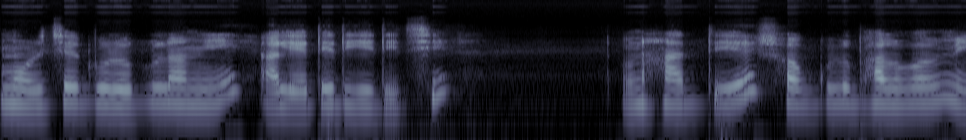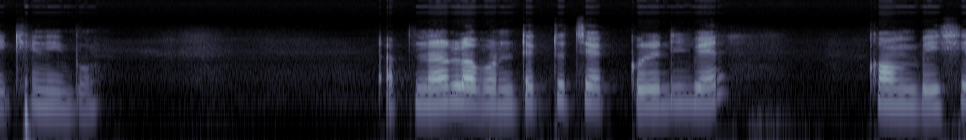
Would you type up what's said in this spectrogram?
মরিচের গুঁড়োগুলো আমি আলিয়াতে দিয়ে দিচ্ছি। এবং হাত দিয়ে সবগুলো ভালোভাবে মেখে নিব। আপনারা লবণটা একটু চেক করে নেবেন। কম বেশি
